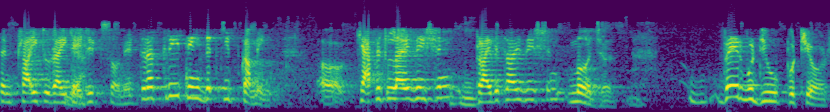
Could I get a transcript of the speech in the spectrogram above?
and try to write edits on it, there are three things that keep coming. Uh, capitalization, privatization, mergers. Where would you put yours?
